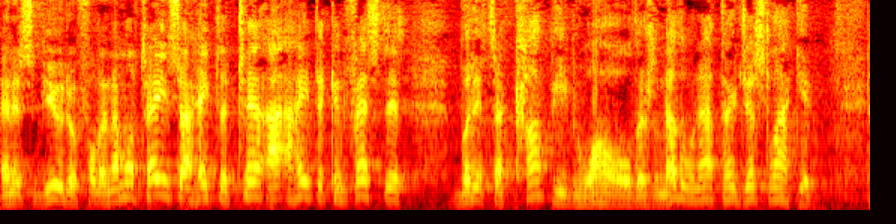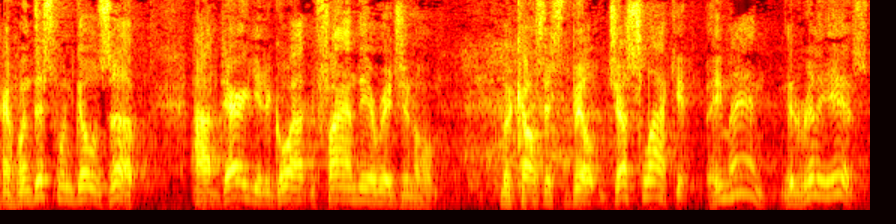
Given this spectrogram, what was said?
and it's beautiful. And I'm going to tell you, so I hate to tell, I hate to confess this, but it's a copied wall. There's another one out there just like it. And when this one goes up, I dare you to go out and find the original because it's built just like it. Amen. It really is.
